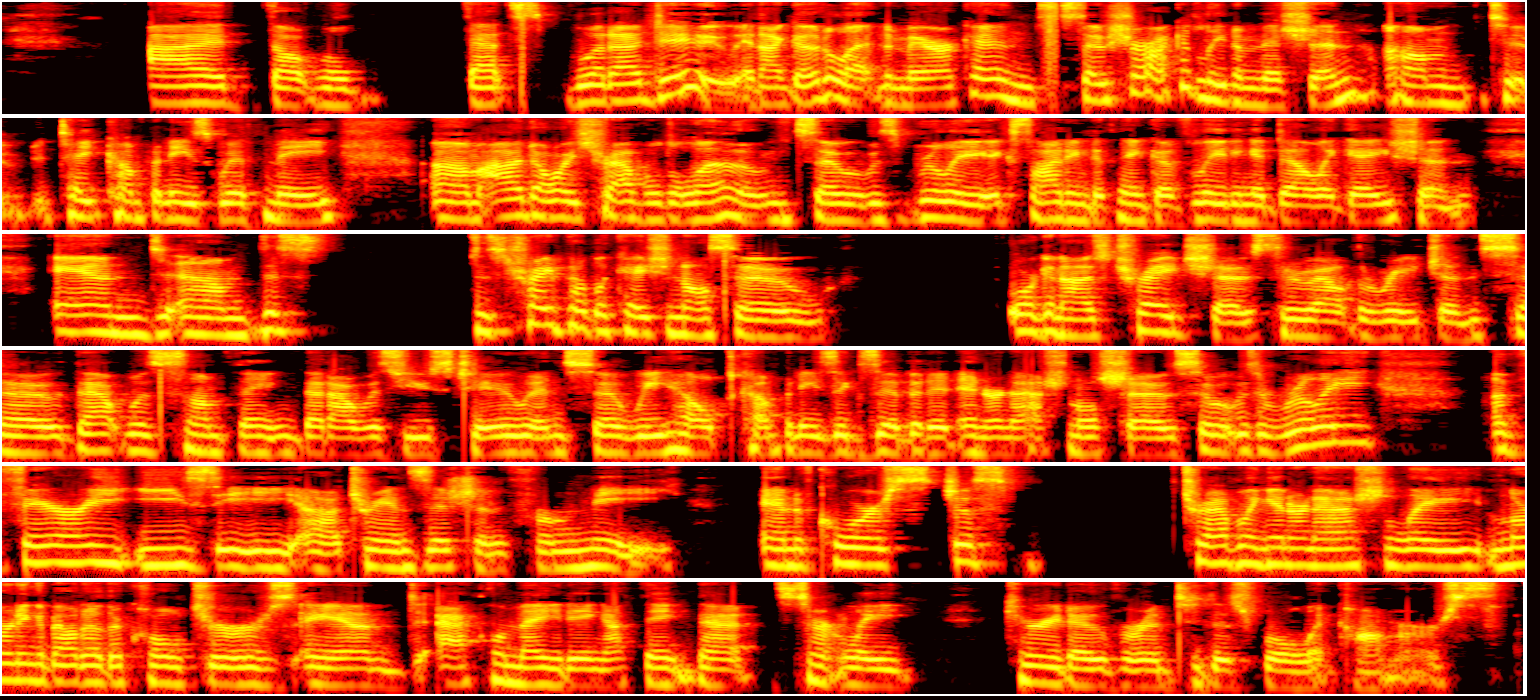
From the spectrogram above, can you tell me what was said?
I thought, well, that's what I do. And I go to Latin America. And so, sure, I could lead a mission um, to take companies with me. Um, I'd always traveled alone. So it was really exciting to think of leading a delegation. And um, this, this trade publication also organized trade shows throughout the region. So that was something that I was used to. And so we helped companies exhibit at international shows. So it was a really a very easy uh, transition for me. And of course, just traveling internationally, learning about other cultures, and acclimating, I think that certainly carried over into this role at Commerce.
